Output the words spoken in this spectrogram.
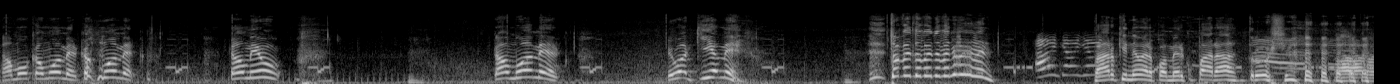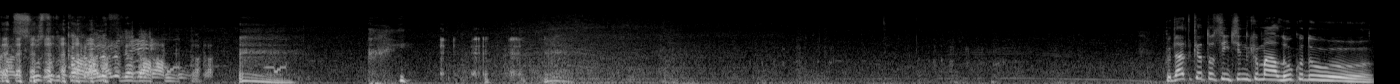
Calmou, calmou, Américo. Calmou, Américo. Calmeu. Calmou, Américo. Eu aqui, Américo. Tô vendo, tô vendo, tô vendo, tô vendo. Claro que não, era pro Américo parar, trouxa. Ah, que susto do caralho, filha da puta. Cuidado que eu tô sentindo que o maluco do...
